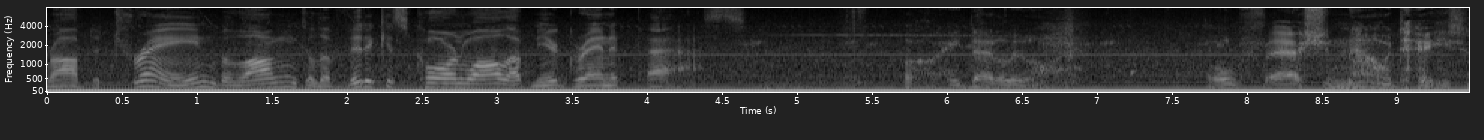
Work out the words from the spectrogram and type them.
robbed a train belonging to Leviticus Cornwall up near Granite Pass. Oh, ain't that a little old-fashioned nowadays?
